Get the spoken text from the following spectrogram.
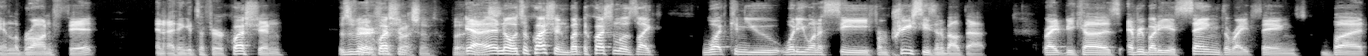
and LeBron fit. And I think it's a fair question. It's a very question, question. But yeah, yes. no, it's a question. But the question was like, what can you what do you want to see from preseason about that? Right? Because everybody is saying the right things, but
